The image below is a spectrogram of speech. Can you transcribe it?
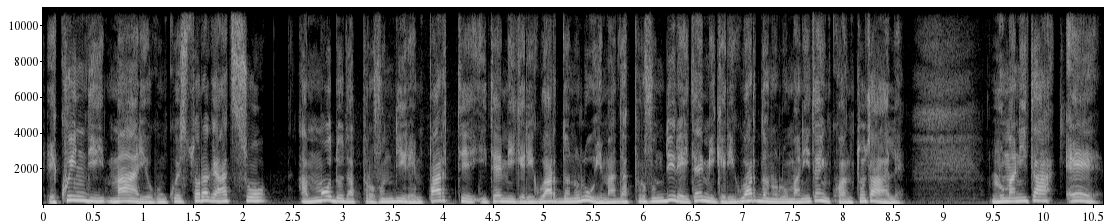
E quindi Mario con questo ragazzo ha modo di approfondire in parte i temi che riguardano lui, ma di approfondire i temi che riguardano l'umanità in quanto tale. L'umanità è,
